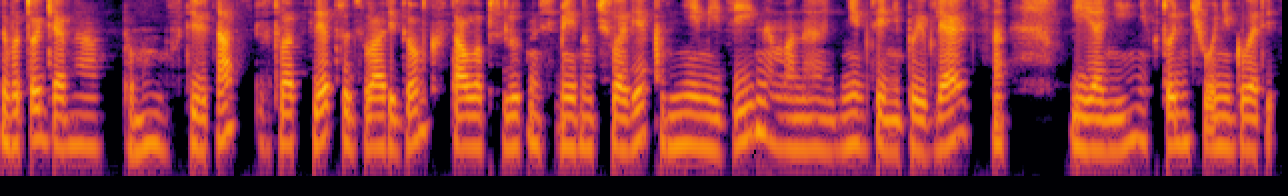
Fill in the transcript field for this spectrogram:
И в итоге она, по-моему, в 19 или в 20 лет родила ребенка, стала абсолютно семейным человеком, не медийным, она нигде не появляется, и о ней никто ничего не говорит.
